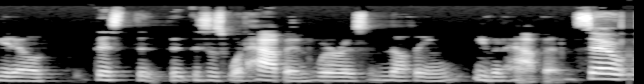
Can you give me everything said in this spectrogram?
you know, this this is what happened, whereas nothing even happened. So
